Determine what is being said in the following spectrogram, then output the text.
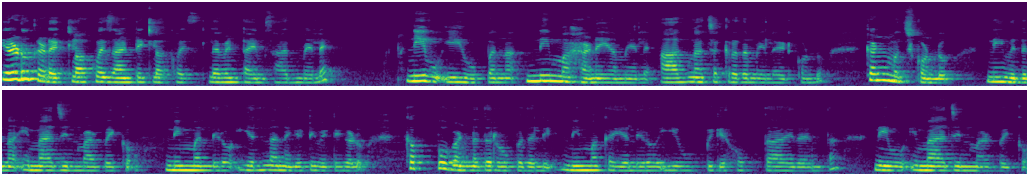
ಎರಡೂ ಕಡೆ ಕ್ಲಾಕ್ ವೈಸ್ ಆ್ಯಂಟಿ ಕ್ಲಾಕ್ ವೈಸ್ ಲೆವೆನ್ ಟೈಮ್ಸ್ ಆದಮೇಲೆ ನೀವು ಈ ಉಪ್ಪನ್ನು ನಿಮ್ಮ ಹಣೆಯ ಮೇಲೆ, ಆಜ್ಞಾ ಚಕ್ರದ ಮೇಲೆ ಇಟ್ಕೊಂಡು, ಕಣ್ಣು ಮುಚ್ಕೊಂಡು ನೀವು ಇದನ್ನು ಇಮ್ಯಾಜಿನ್ ಮಾಡಬೇಕು. ನಿಮ್ಮಲ್ಲಿರೋ ಎಲ್ಲ ನೆಗೆಟಿವಿಟಿಗಳು ಕಪ್ಪು ಬಣ್ಣದ ರೂಪದಲ್ಲಿ ನಿಮ್ಮ ಕೈಯಲ್ಲಿರೋ ಈ ಉಪ್ಪಿಗೆ ಹೋಗ್ತಾ ಇದೆ ಅಂತ ನೀವು ಇಮ್ಯಾಜಿನ್ ಮಾಡಬೇಕು.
